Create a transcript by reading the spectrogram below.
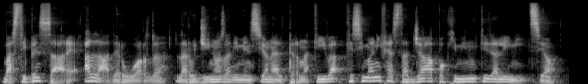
Basti pensare all'Otherworld, la rugginosa dimensione alternativa che si manifesta già a pochi minuti dall'inizio,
